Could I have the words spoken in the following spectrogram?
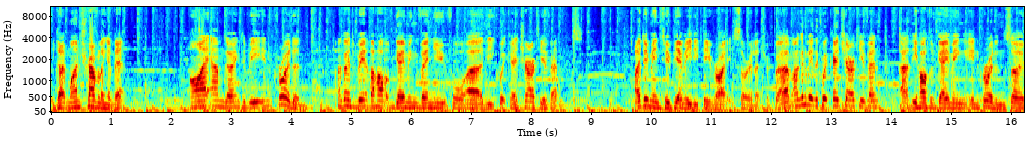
you don't mind travelling a bit, I am going to be in Croydon. I'm going to be at the Heart of Gaming venue for uh, the Quickcade charity event. I do mean 2 p.m. EDT, right? Sorry, Electric. But um, I'm going to be at the Quickcade charity event at the Heart of Gaming in Croydon. So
